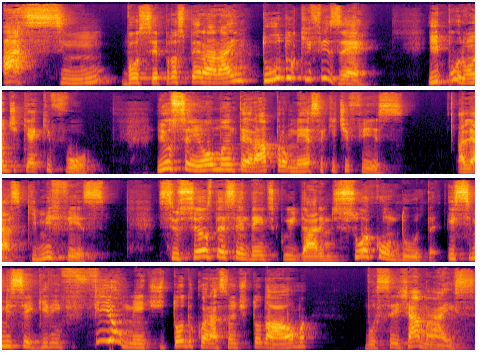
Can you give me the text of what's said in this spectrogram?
Assim você prosperará em tudo que fizer e por onde quer que for. E o Senhor manterá a promessa que te fez aliás, que me fez. Se os seus descendentes cuidarem de sua conduta e se me seguirem fielmente de todo o coração e de toda a alma, você jamais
